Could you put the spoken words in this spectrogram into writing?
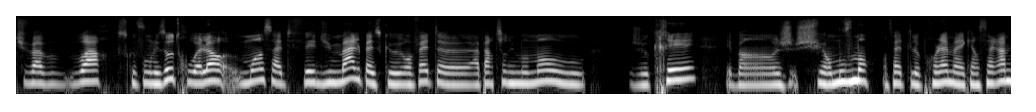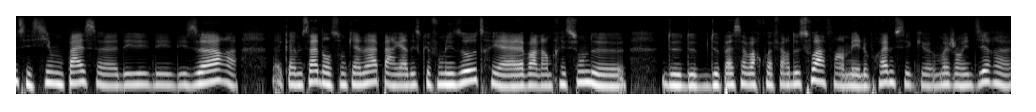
tu vas voir ce que font les autres ou alors moins ça te fait du mal parce que en fait euh, à partir du moment où je crée, et ben je, je suis en mouvement. En fait, le problème avec Instagram, c'est si on passe euh, des, des, des heures euh, comme ça dans son canapé à regarder ce que font les autres et à avoir l'impression de, de de de pas savoir quoi faire de soi. Enfin, mais le problème, c'est que moi j'ai envie de dire, euh,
